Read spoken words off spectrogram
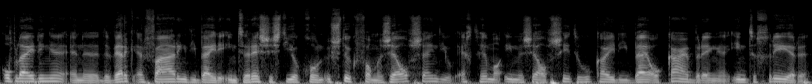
opleidingen en de, de werkervaring, die beide interesses die ook gewoon een stuk van mezelf zijn, die ook echt helemaal in mezelf zitten, hoe kan je die bij elkaar brengen, integreren?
